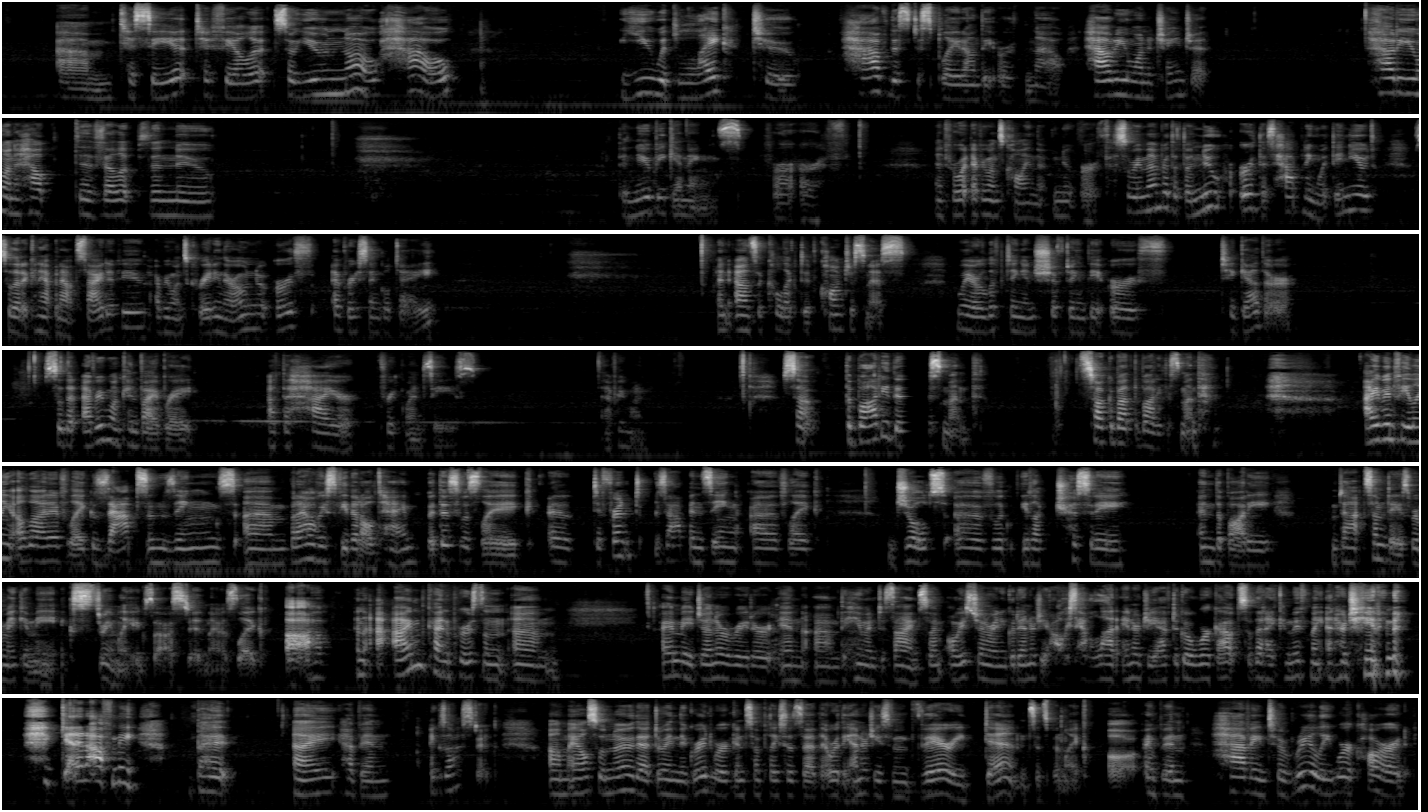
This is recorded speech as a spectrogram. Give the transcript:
um, to see it, to feel it, so you know how you would like to have this displayed on the earth now? How do you want to change it? How do you want to help develop the new the new beginnings for our earth and for what everyone's calling the new earth. So remember that the new earth is happening within you so that it can happen outside of you. Everyone's creating their own new earth every single day. And as a collective consciousness, we are lifting and shifting the earth together so that everyone can vibrate at the higher frequencies. Everyone. So, the body this month. Let's talk about the body this month. I've been feeling a lot of like zaps and zings, um, but I always feel that all the time. But this was like a different zap and zing of like jolts of electricity in the body that some days were making me extremely exhausted. And I was like, ah. And I, am the kind of person, um, I'm a generator in um, the human design. So I'm always generating good energy. I always have a lot of energy. I have to go work out so that I can move my energy and get it off me. But I have been exhausted. Um, I also know that doing the grid work in some places that, that where the energy has been very dense, it's been like, oh, I've been having to really work hard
